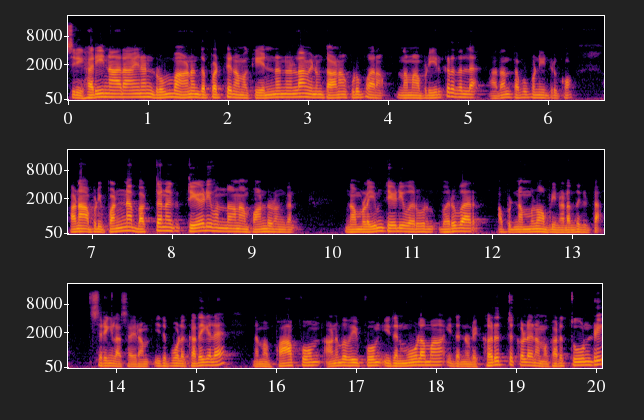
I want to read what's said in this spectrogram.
ஸ்ரீ ஹரிநாராயணன் ரொம்ப ஆனந்தப்பட்டு நமக்கு என்னென்னலாம் வேணும் தானாக கொடுப்பாராம். நம்ம அப்படி இருக்கிறதில்ல. அதான் தப்பு பண்ணிகிட்டு இருக்கோம். ஆனால் அப்படி பண்ண பக்தனை தேடி வந்தானாம் பாண்டுரங்கன். நம்மளையும் தேடி வருவர் வருவார். அப்படி நம்மளும் அப்படி நடந்துக்கிட்டா சரிங்களா சாய்ராம்? இது போல் கதைகளை நம்ம பார்ப்போம் அனுபவிப்போம். இதன் மூலமாக இதனுடைய கருத்துக்களை நம்ம கருத்தூன்றி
